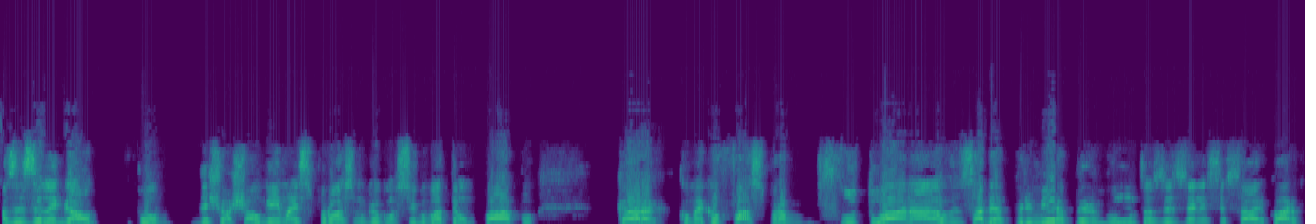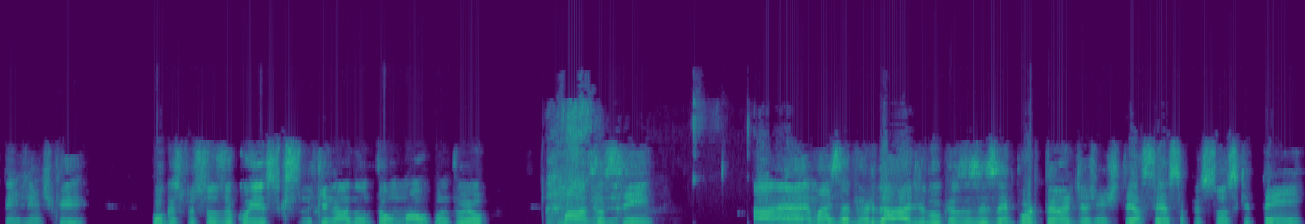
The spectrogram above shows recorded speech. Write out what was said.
Às vezes é legal, pô, deixa eu achar alguém mais próximo que eu consigo bater um papo. Cara, como é que eu faço para flutuar na. Sabe, a primeira pergunta às vezes é necessário. Claro que tem gente que poucas pessoas eu conheço que, que nadam tão mal quanto eu. Mas, assim. Ah, é, mas é verdade, Lucas. Às vezes é importante a gente ter acesso a pessoas que têm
